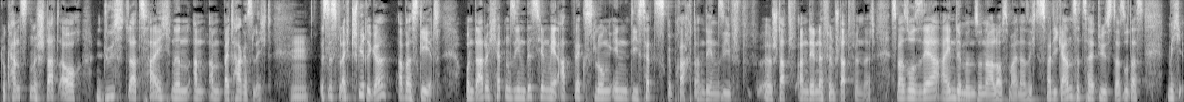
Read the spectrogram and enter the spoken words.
Du kannst eine Stadt auch düster zeichnen an, an, bei Tageslicht. Es ist vielleicht schwieriger, aber es geht. Und dadurch hätten sie ein bisschen mehr Abwechslung in die Sets gebracht, an denen sie äh, statt, an denen der Film stattfindet. Es war so sehr eindimensional aus meiner Sicht. Es war die ganze Zeit düster, so dass mich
